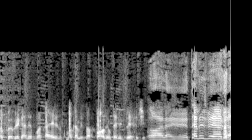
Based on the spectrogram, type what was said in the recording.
Eu fui obrigado a botar ele com uma camisa polo e um tênis verde. Olha aí, tênis verde.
